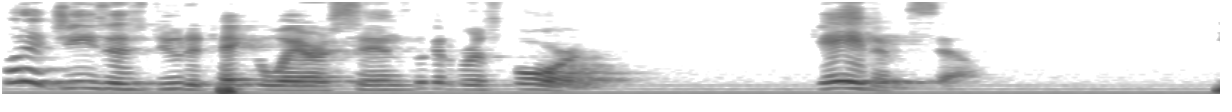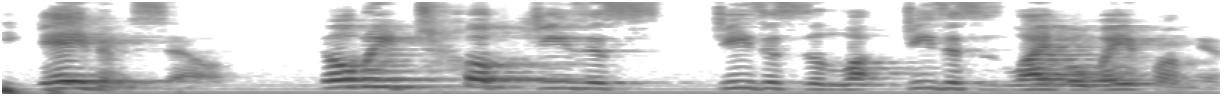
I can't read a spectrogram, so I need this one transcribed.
What did Jesus do to take away our sins? Look at verse 4. He gave himself. He gave himself. Nobody took Jesus, Jesus, life away from him.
